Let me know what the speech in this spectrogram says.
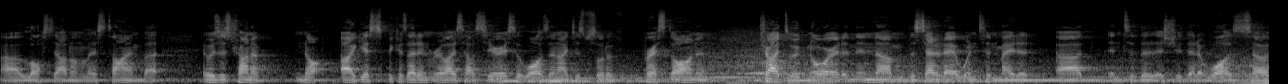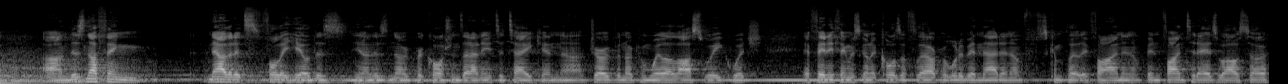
uh, lost out on less time. But it was just trying to not, I guess, because I didn't realize how serious it was, and I just sort of pressed on and tried to ignore it. And then um, the Saturday at Winton made it uh, into the issue that it was. So um, there's nothing now that it's fully healed. There's you know there's no precautions that I need to take, and uh, drove an open wheeler last week, which if anything was going to cause a flare up, it would have been that, and I was completely fine, and I've been fine today as well. So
